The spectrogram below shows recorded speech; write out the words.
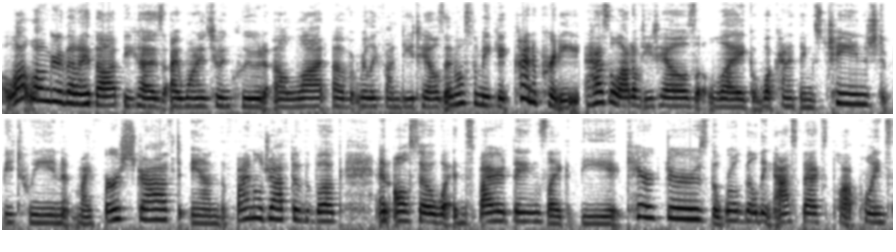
a lot longer than I thought because I wanted to include a lot of really fun details and also make it kind of pretty. It has a lot of details like what kind of things changed between my first draft and the final draft of the book, and also what inspired things like the characters, the world building aspects, plot points.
